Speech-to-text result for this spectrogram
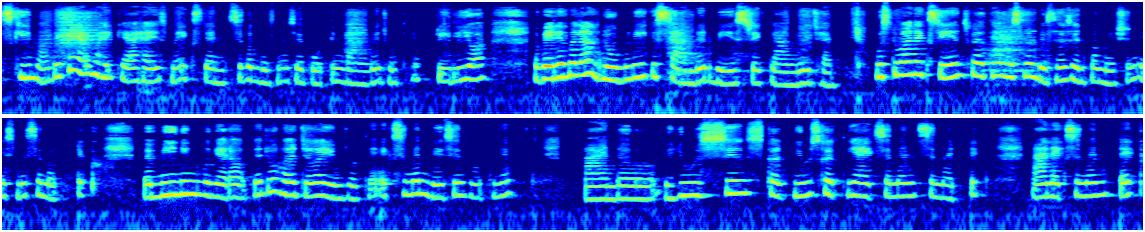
schema देखो यार भाई क्या है इसमें एक्सटेंसिबल बिज़नेस रिपोर्टिंग लैंग्वेज होती है फ्रीली और अवेलेबल है ग्लोबली एक स्टैंडर्ड बेस्ड एक लैंग्वेज है। उसके बाद एक्सचेंज करते हैं इसमें बिज़नेस इंफॉर्मेशन इसमें सिमेट्रिक मीनिंग वगैरह होते हैं जो हर जगह यूज़ होते हैं। एक्सएमएल बेसिस होती है एंड यूज़ कर यूज़ करती है XML symmetric and XML tech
